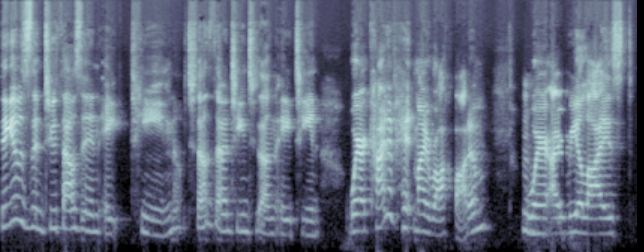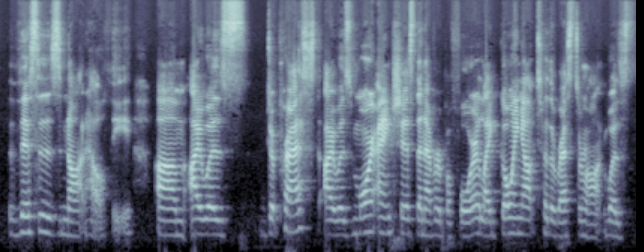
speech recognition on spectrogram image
think it was in 2018, 2017, 2018, where it kind of hit my rock bottom, mm-hmm. where I realized this is not healthy. Um, I was depressed. I was more anxious than ever before. Like going out to the restaurant was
